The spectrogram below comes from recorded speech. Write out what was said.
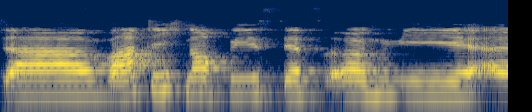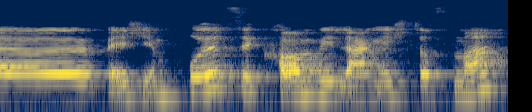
Da warte ich noch, wie es jetzt irgendwie, äh, welche Impulse kommen, wie lange ich das mache.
